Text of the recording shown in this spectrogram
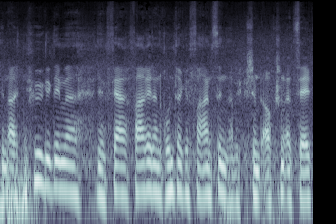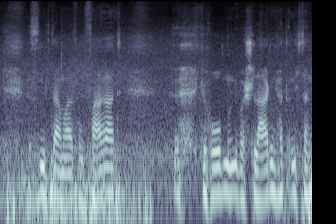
den alten Hügel, den wir den Fahrrädern runtergefahren sind, habe ich bestimmt auch schon erzählt, dass es mich damals vom Fahrrad äh, gehoben und überschlagen hat und ich dann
